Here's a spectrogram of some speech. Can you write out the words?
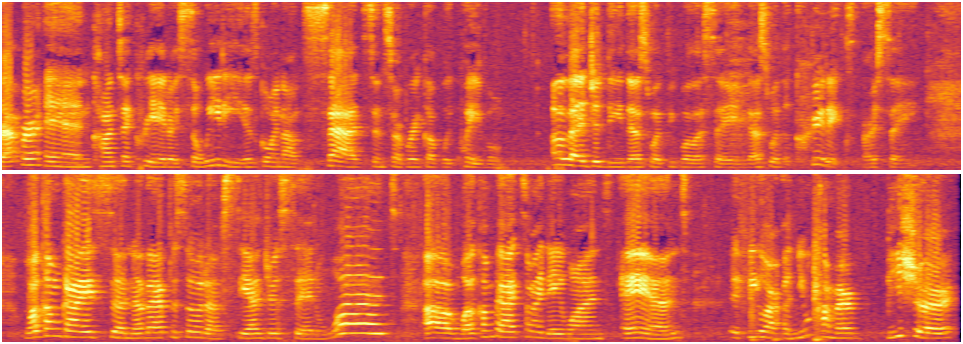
Rapper and content creator Saweetie is going out sad since her breakup with Quavo. Allegedly, that's what people are saying. That's what the critics are saying. Welcome guys to another episode of Sandra Said What? Um, welcome back to my day ones. And if you are a newcomer, be sure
